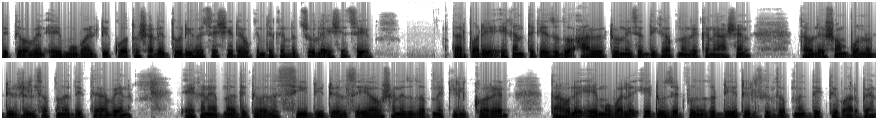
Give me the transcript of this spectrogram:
দেখতে পাবেন এই মোবাইলটি কত সালে তৈরি হয়েছে, সেটাও কিন্তু এখানে চলে এসেছে। তারপরে এখান থেকে যদি আরও একটু নিচের দিকে আপনারা এখানে আসেন, তাহলে সম্পূর্ণ ডিটেলস আপনারা দেখতে পাবেন। এখানে আপনারা দেখতে পাবেন সি ডিটেলস এই অপশানে যদি আপনি ক্লিক করেন, তাহলে এই মোবাইলে এ টু জেড পর্যন্ত ডিটেলস কিন্তু আপনি দেখতে পারবেন।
